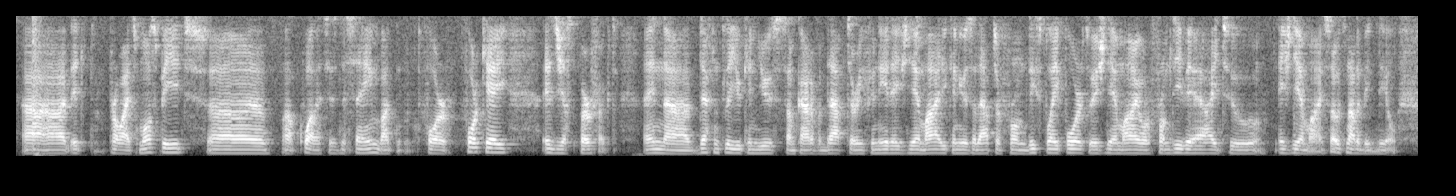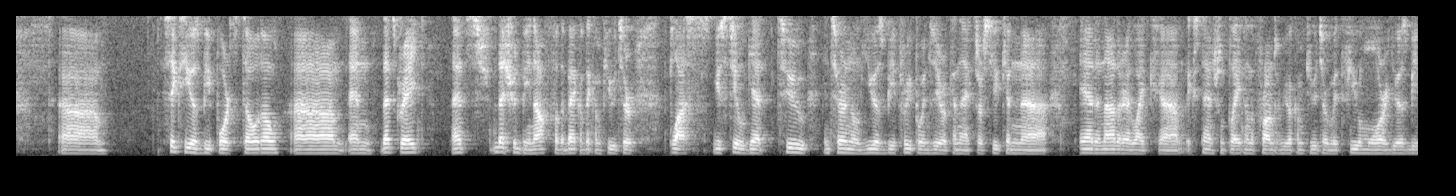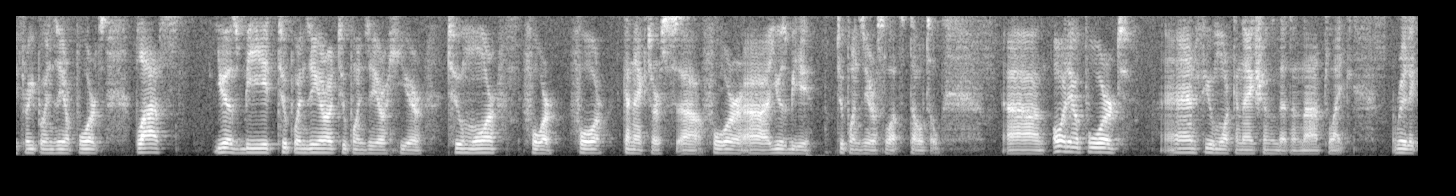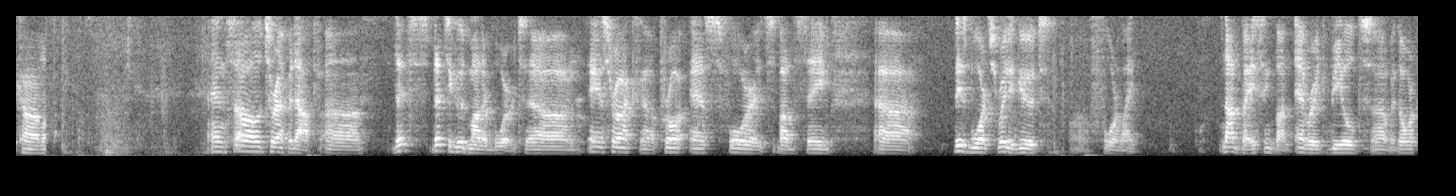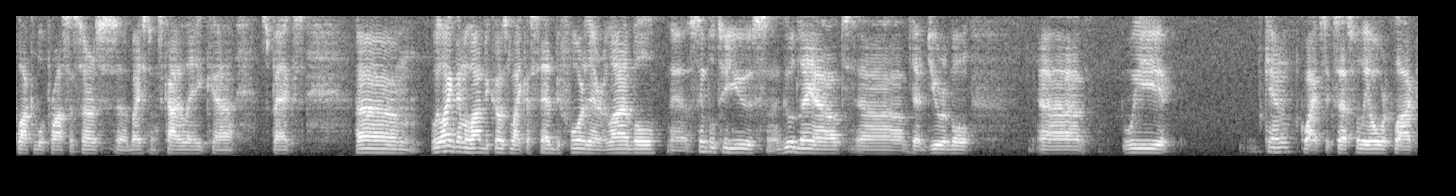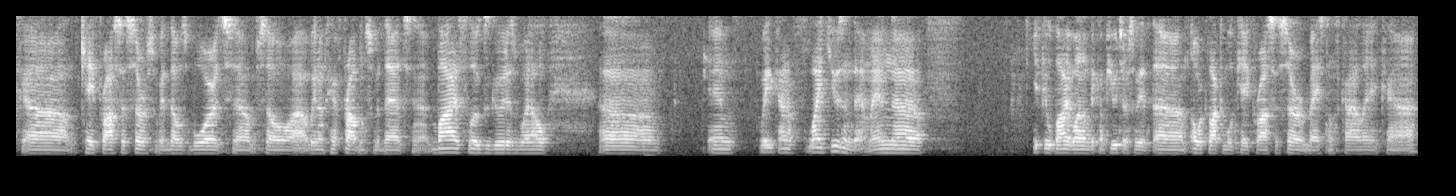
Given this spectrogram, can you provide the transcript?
uh, it provides more speed uh, well quality is the same but for 4K it's just perfect. And uh, definitely you can use some kind of adapter if you need HDMI you can use adapter from DisplayPort to HDMI or from DVI to HDMI so it's not a big deal. Um, six USB ports total um, and that's great that's that should be enough for the back of the computer. Plus you still get two internal USB 3.0 connectors. You can uh, add another like uh, extension plate on the front of your computer with few more USB 3.0 ports. Plus USB 2.0, 2.0 here, two more for four connectors, uh, four uh, USB 2.0 slots total. Uh, audio port and few more connections that are not like really calm. And so to wrap it up, uh, that's that's a good motherboard. Uh, ASRock uh, Pro S4, it's about the same. Uh, this board's really good uh, for like not basic but average builds uh, with overclockable processors based on Skylake specs. Um, we like them a lot because like I said before they're reliable, they're simple to use, good layout, uh, they're durable. Uh, we can quite successfully overclock uh, K processors with those boards so we don't have problems with that. BIOS looks good as well and we kind of like using them and uh, if you buy one of the computers with uh, overclockable K processor based on Skylake uh,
